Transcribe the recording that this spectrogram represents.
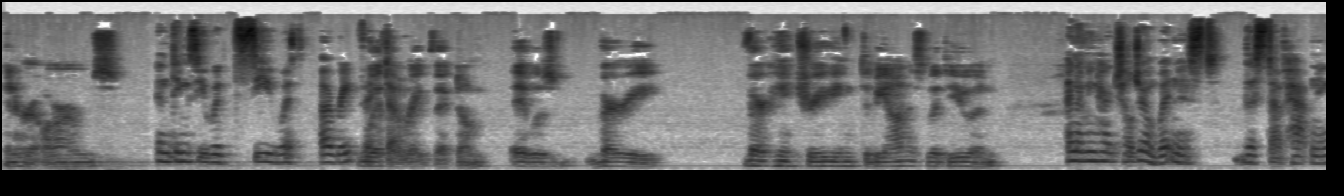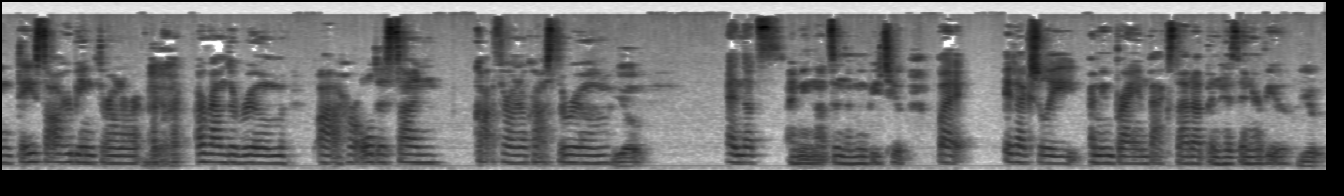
in her arms, And things you would see with a rape victim. with a rape victim. It was very, very intriguing, to be honest with you. And And I mean, her children witnessed this stuff happening. They saw her being thrown ar- Yeah. acro- around the room. Uh, her oldest son got thrown across the room. yep, And that's, I mean, that's in the movie too. But it actually, I mean, Brian backs that up in his interview. yep.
